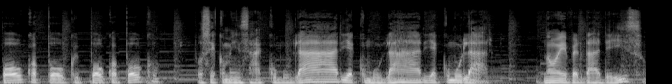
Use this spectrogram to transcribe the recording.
pouco a pouco e pouco a pouco, você começa a acumular e acumular e acumular. Não é verdade isso?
